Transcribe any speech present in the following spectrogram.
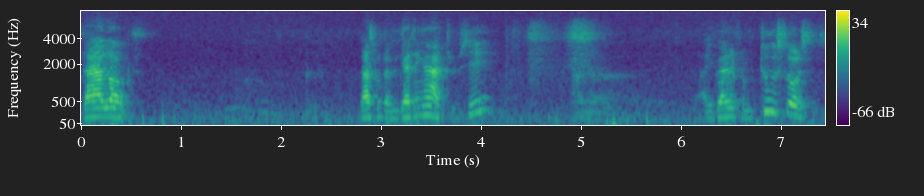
dialogues. That's what I'm getting at, you see? And uh, I got it from two sources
